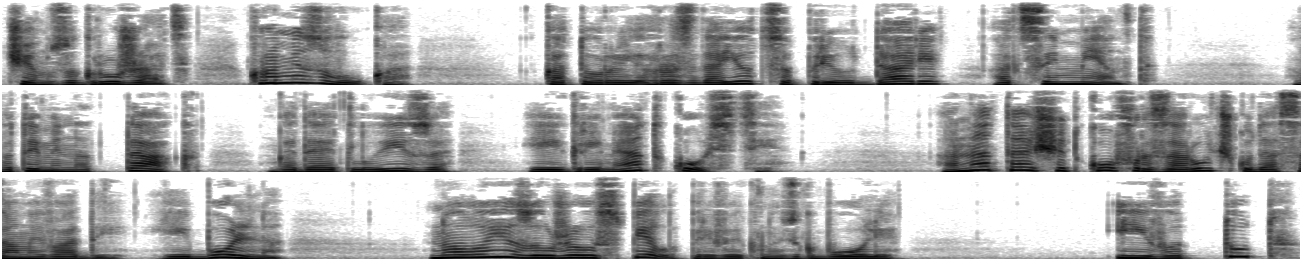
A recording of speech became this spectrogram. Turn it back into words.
чем загружать, кроме звука, который раздается при ударе о цемент. Вот именно так, гадает Луиза, и гремят кости. Она тащит кофр за ручку до самой воды. Ей больно, но Луиза уже успела привыкнуть к боли. И вот тут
